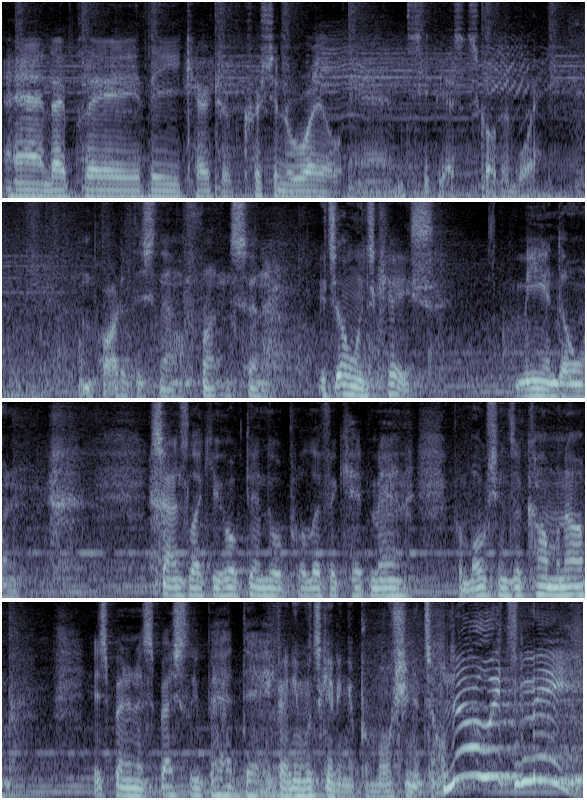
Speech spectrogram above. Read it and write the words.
and I play the character of Christian Arroyo in CBS's Golden Boy. I'm part of this now, front and center. It's Owen's case. Me and Owen. Sounds like you hooked into a prolific hitman. Promotions are coming up. It's been an especially bad day. If anyone's getting a promotion, it's Owen. No, it's me!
